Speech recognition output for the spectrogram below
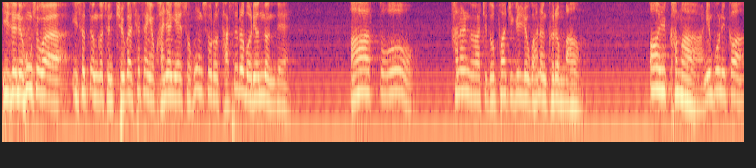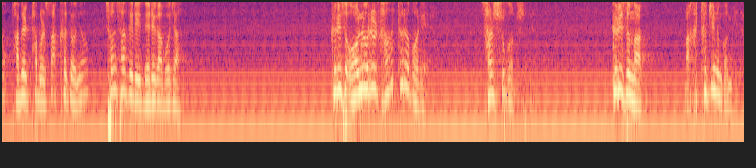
이전에 홍수가 있었던 것은 죄가 세상에 관영해서 홍수로 다 쓸어버렸는데 아 또 하나님과 같이 높아지려고 하는 그런 마음. 아, 이 가만히 보니까 바벨탑을 쌓거든요. 천사들이 내려가 보자. 그래서 언어를 다 흩어져 버려요. 살 수가 없어요. 그래서 막, 막 흩어지는 겁니다.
